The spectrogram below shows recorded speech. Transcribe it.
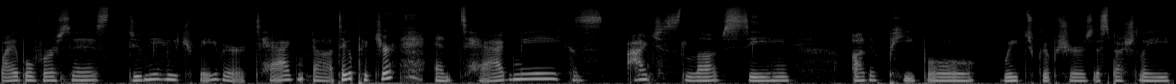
Bible verses, do me a huge favor. Tag, uh, take a picture and tag me because I just love seeing other people read scriptures, especially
